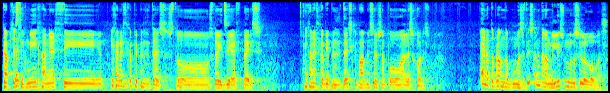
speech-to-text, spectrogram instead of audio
κάποια στιγμή είχαν έρθει, είχαν έρθει κάποιοι επενδυτές στο, στο AGF πέρυσι. Είχαν έρθει κάποιοι επενδυτές και publishers από άλλες χώρες. Ένα από τα πράγματα που μας ζητήσαν ήταν να μιλήσουν με το σύλλογό μας.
